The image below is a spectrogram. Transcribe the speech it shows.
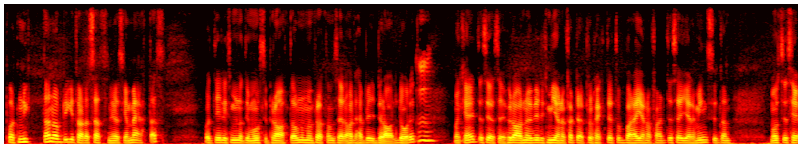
på att nyttan av digitala satsningar ska mätas. Och att det är liksom något man måste prata om när man pratar om så här, har det här blivit bra eller dåligt. Mm. Man kan inte säga så här, hurra nu har vi liksom genomfört det här projektet och bara genomfört det och säga minst utan man måste se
